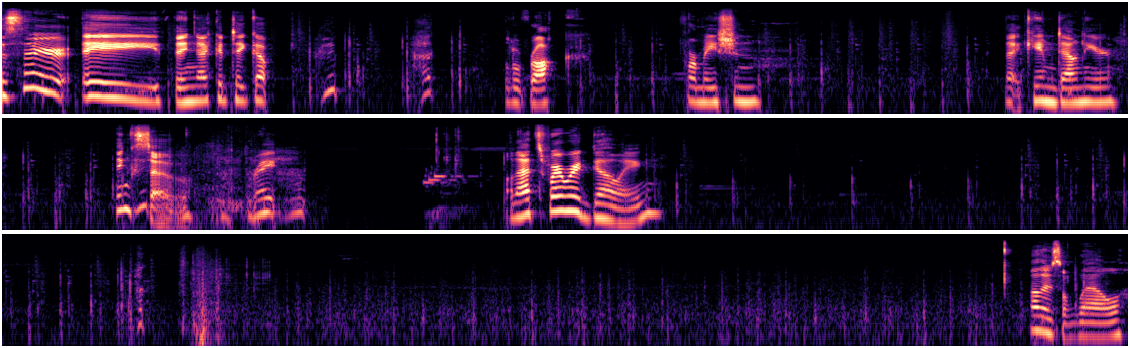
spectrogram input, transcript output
Was there a thing I could take up? Little rock formation that came down here? I think so, right? Well, that's where we're going. Oh, there's a well.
